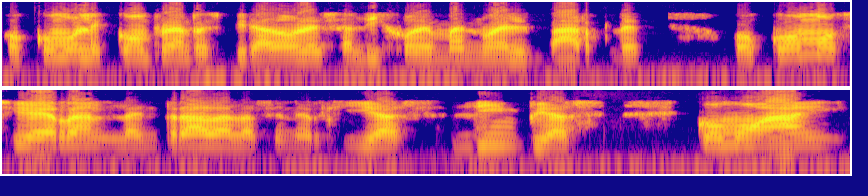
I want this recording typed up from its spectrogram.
o cómo le compran respiradores al hijo de Manuel Bartlett, o cómo cierran la entrada a las energías limpias, cómo hay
